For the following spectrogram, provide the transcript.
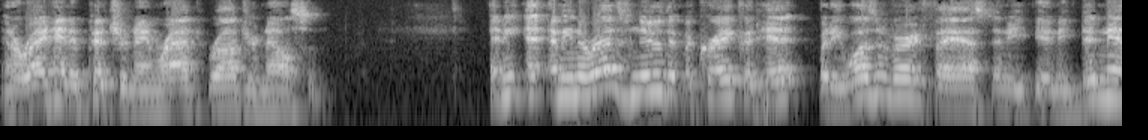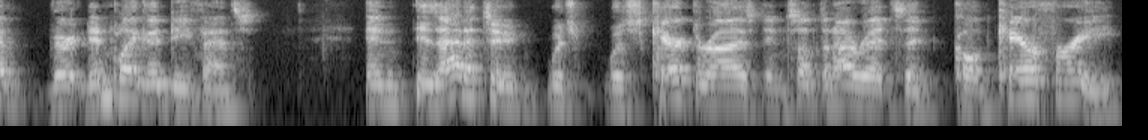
and a right-handed pitcher named Roger Nelson. And he, I mean, the Reds knew that McRae could hit, but he wasn't very fast, and he and he didn't have very didn't play good defense. And his attitude, which was characterized in something I read, said called carefree,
